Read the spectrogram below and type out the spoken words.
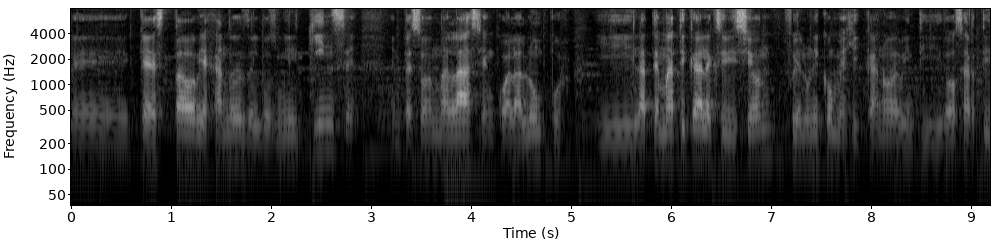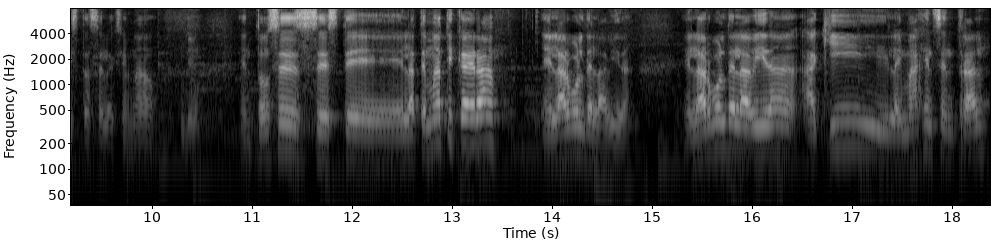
eh, que ha estado viajando desde el 2015. Empezó en Malasia, en Kuala Lumpur. Y la temática de la exhibición fui el único mexicano de 22 artistas seleccionados. Bien. Entonces, este, la temática era el árbol de la vida. El árbol de la vida, aquí la imagen central,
